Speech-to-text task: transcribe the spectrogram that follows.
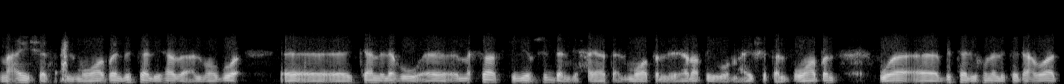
معيشة المواطن. بالتالي هذا الموضوع كان له مساس كبير جدا بحياه المواطن العراقي ومعيشة المواطن. وبالتالي هنالك دعوات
